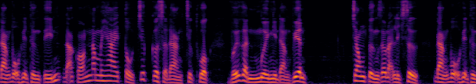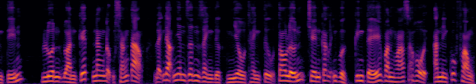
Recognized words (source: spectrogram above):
Đảng bộ huyện Thường Tín đã có 52 tổ chức cơ sở đảng trực thuộc với gần 10.000 đảng viên. Trong từng giai đoạn lịch sử, Đảng bộ huyện Thường Tín luôn đoàn kết năng động sáng tạo, lãnh đạo nhân dân giành được nhiều thành tựu to lớn trên các lĩnh vực kinh tế, văn hóa xã hội, an ninh quốc phòng,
